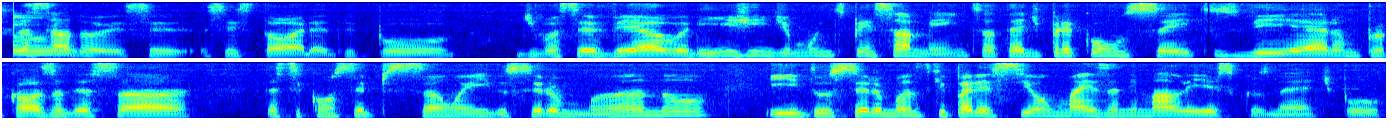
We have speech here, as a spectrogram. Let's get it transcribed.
Engraçado esse, essa história, tipo, de você ver a origem de muitos pensamentos, até de preconceitos, vieram por causa dessa, dessa concepção aí do ser humano e dos seres humanos que pareciam mais animalescos, né? Tipo,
